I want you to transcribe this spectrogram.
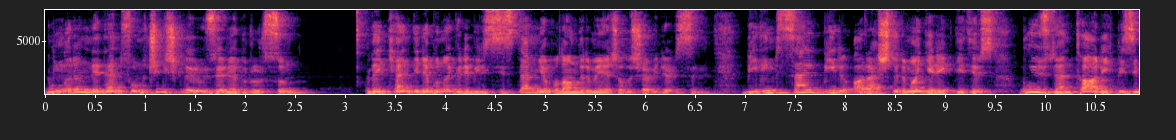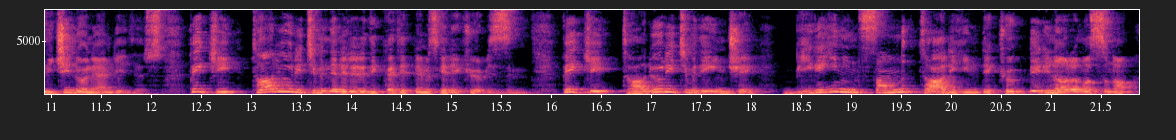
bunların neden sonuç ilişkileri üzerine durursun ve kendine buna göre bir sistem yapılandırmaya çalışabilirsin. Bilimsel bir araştırma gereklidir. Bu yüzden tarih bizim için önemlidir. Peki tarih öğretiminde nelere dikkat etmemiz gerekiyor bizim? Peki tarih öğretimi deyince bireyin insanlık tarihinde köklerini aramasına,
